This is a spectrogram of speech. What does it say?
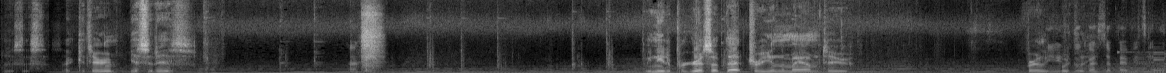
What is this? Is that Caterium? Yes, it is. We need to progress up that tree in the MAM too. You Fairly need to quickly. progress up everything.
